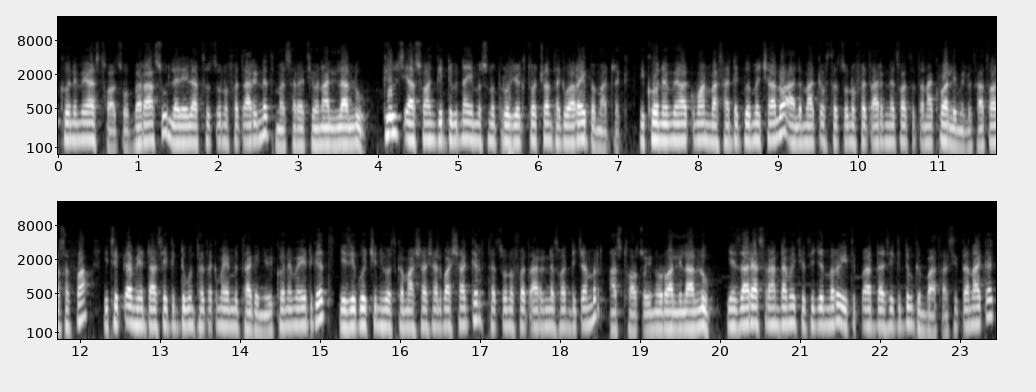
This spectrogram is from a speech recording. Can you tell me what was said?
ኢኮኖሚያዊ አስተዋጽኦ በራሱ ለሌላ ተጽዕኖ ፈጣሪነት መሰረት ይሆናል ይላሉ። ግብጽ የአስዋን ግድብና የመስኖ ፕሮጀክቶቿን ተግባራዊ በማድረግ ኢኮኖሚያዊ አቅሟን ማሳደግ በመቻሏ ዓለም አቀፍ ተጽዕኖ ፈጣሪነቷ ተጠናክሯል የሚሉት አቶ አሰፋ ኢትዮጵያም የህዳሴ ግድቡን ተጠቅማ የምታገኘው ኢኮኖሚያዊ እድገት የዜጎችን ህይወት ከማሻሻል ባሻገር ተጽዕኖ ፈጣሪነቷ እንዲጨምር አስተዋጽኦ ይኖሯል ይላሉ። የዛሬ 11 ዓመት የተጀመረው የኢትዮጵያ ህዳሴ ግድብ ግንባታ ሲጠናቀቅ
